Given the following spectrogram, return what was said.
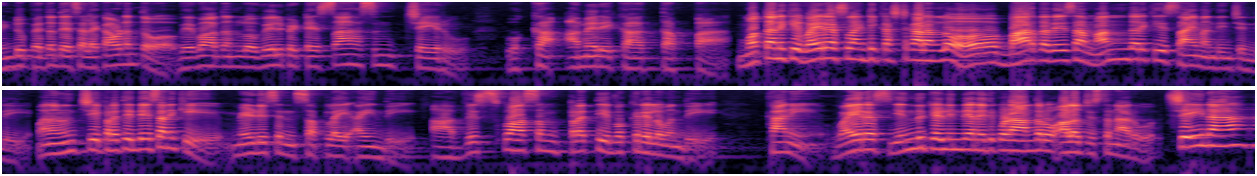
రెండు పెద్ద దేశాలే కావడంతో వివాదంలో వేలు పెట్టే సాహసం చేయరు. ఒక్క అమెరికా తప్ప. మొత్తానికి వైరస్ లాంటి కష్టకాలంలో భారతదేశం అందరికీ సాయం అందించింది. మన నుంచి ప్రతి దేశానికి మెడిసిన్ సప్లై అయింది. ఆ విశ్వాసం ప్రతి ఒక్కరిలో ఉంది. కానీ వైరస్ ఎందుకు వెళ్ళింది అనేది కూడా అందరూ ఆలోచిస్తున్నారు. చైనా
